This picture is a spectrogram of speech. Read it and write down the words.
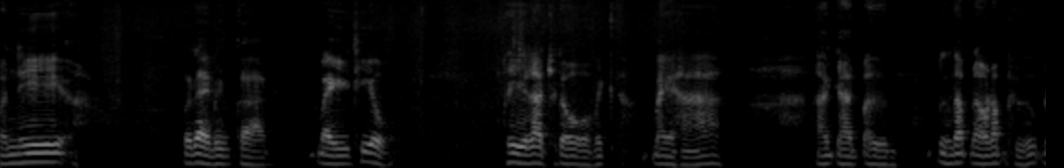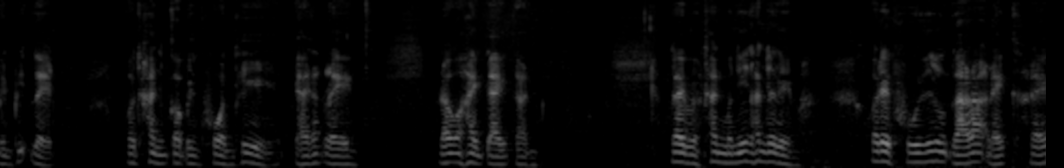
วันนี้ก็ได้มีโอกาสไปเที่ยวที่ราชโดไปไปหาอาจารย์ปืนซึ่งรับเรารับถือเป็นพิเศษเพราะท่านก็เป็นคนที่ใจนักเลงแล้วก็ให้ใจกัน ได้ท่านวันนี้ท่านจะได้ก็ได้คุยเรื่องสาระหลายหลาย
